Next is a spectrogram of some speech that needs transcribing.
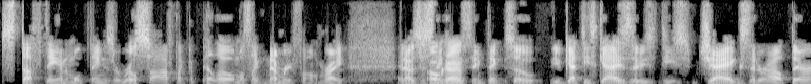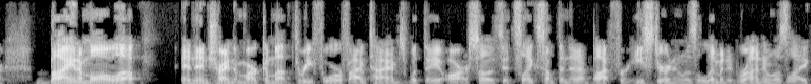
stuffed animal things are real soft, like a pillow, almost like memory foam, right? And I was just thinking okay. the same thing. So you've got these guys, these these jags that are out there buying them all up and then trying to mark them up three, four, or five times what they are. So if it's like something that I bought for Easter and it was a limited run and was like,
